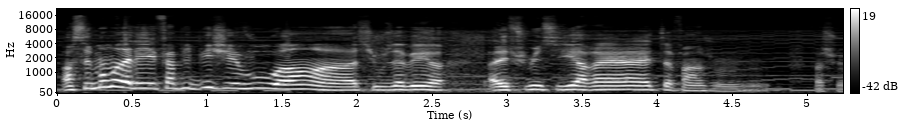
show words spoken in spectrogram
Alors c'est le moment d'aller faire pipi chez vous, hein, euh, si vous avez euh, aller fumer une cigarette, enfin je, je- enfin je,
